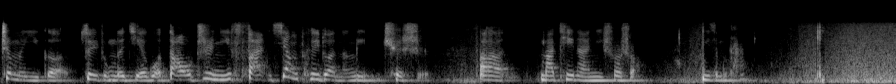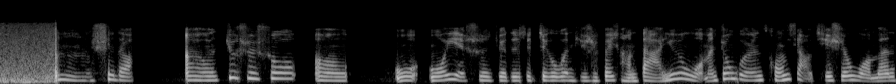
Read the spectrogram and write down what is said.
这么一个最终的结果，导致你反向推断能力缺失。啊，马蒂娜，你说说，你怎么看？嗯，是的，嗯，就是说，嗯，我我也是觉得这这个问题是非常大，因为我们中国人从小其实我们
